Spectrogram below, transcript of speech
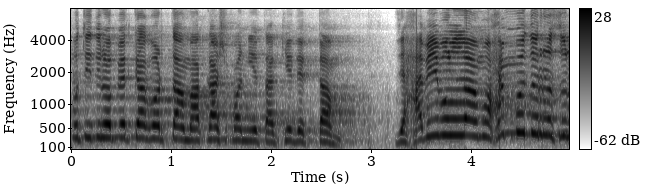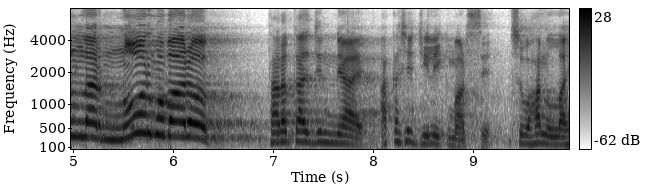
প্রতিদিন অপেক্ষা করতাম, আকাশ পানিয়ে তাকিয়ে দেখতাম যে হাবিবুল্লাহ মোহাম্মদুর রসুল্লাহর নূর মুবারক তারকার ন্যায় আকাশে ঝিলিক মারছে। সুবাহান্লাহ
